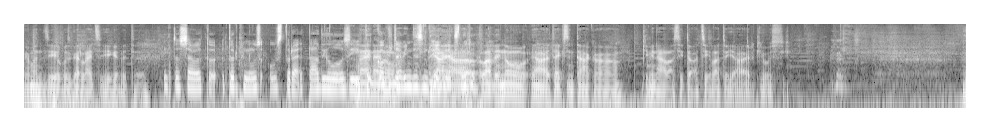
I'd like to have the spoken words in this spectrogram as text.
ka mana dzīve būs garlaicīga. Bet, eh, Tu sev tu, turpini uz, uzturēt tādu ilūziju, Nē, ka nē, kopš nu, 90. jā, jā, nekas nenotiek. labi, nu, jā, teiksim tā, ka kriminālā situācija Latvijā ir kļuvusi uh,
